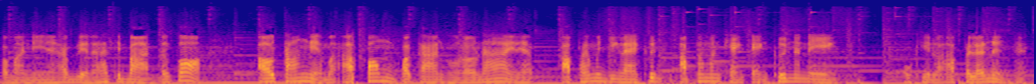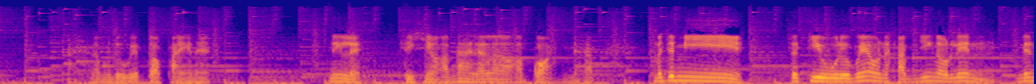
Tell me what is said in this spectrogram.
ประมาณนี้นะครับเหรียญละห้าสิบาท แล้วก็เอาตังค์เนี่ยมาอัพป้อมประการของเราได้นะครับอัพให้มันยิงแรงขึ้น อัพให้มันแข็งแกร่งขึ้นนั่นเอง โอเค เราอัพไปแล้วหนึ่งฮะอะเรามาดูเว็บต่อไปกันฮะ นี่เลยสีเขียวอัพได้แล้วเราอัพก่อนนะครับ มันจะมีสกิลเลเวลนะครับ ยิ่งเราเล่นเล่น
